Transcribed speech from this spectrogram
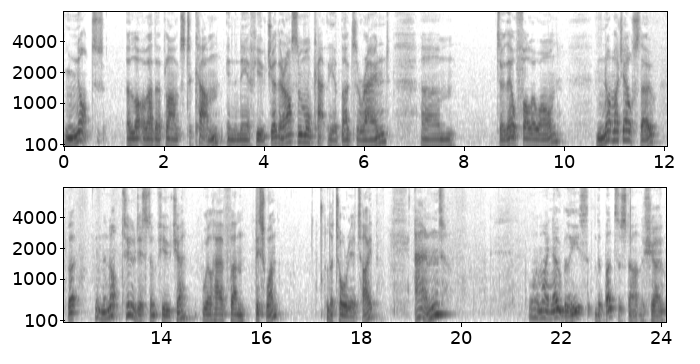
not a lot of other plants to come in the near future. There are some more Cattleya buds around, um, so they'll follow on. Not much else though, but in the not too distant future we'll have um, this one, Latouria type, and one of my noblies, the buds are starting to show.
